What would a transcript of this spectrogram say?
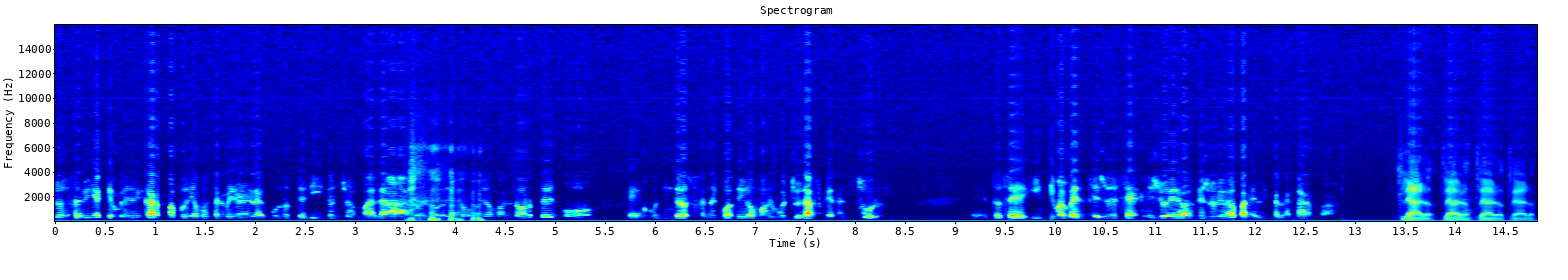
yo sabía que en vez de carpa podíamos terminar en algún hotelito en Chosmalá, o algo de eso, cuando íbamos al norte, o en Junín de los Andes cuando íbamos al Huachulaf, que era el sur. Entonces, íntimamente yo decía que llueva, que llueva para evitar la carpa. Claro, claro, claro, claro.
